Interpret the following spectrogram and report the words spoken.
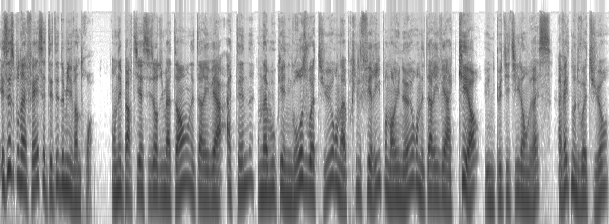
Et c'est ce qu'on a fait cet été 2023. On est parti à 6h du matin, on est arrivé à Athènes, on a booké une grosse voiture, on a pris le ferry pendant une heure, on est arrivé à Kea, une petite île en Grèce, avec notre voiture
